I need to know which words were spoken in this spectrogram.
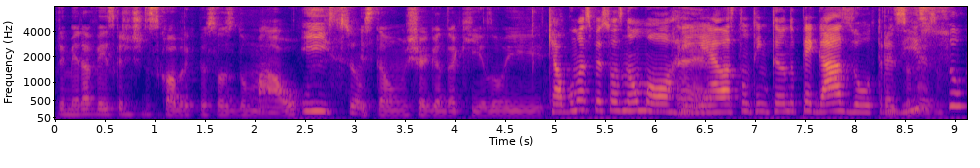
primeira vez que a gente descobre que pessoas do mal Isso. estão enxergando aquilo e. Que algumas pessoas não morrem É. e elas estão tentando pegar as outras. Isso Isso,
